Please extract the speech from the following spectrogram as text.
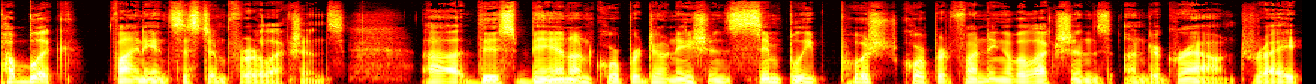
public finance system for elections, uh, this ban on corporate donations simply pushed corporate funding of elections underground, right?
